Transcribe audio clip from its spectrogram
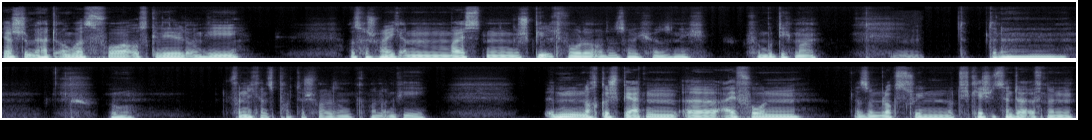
Ja, stimmt, er hat irgendwas vorausgewählt, irgendwie, was wahrscheinlich am meisten gespielt wurde oder so, ich weiß es nicht. Vermute ich mal. Hm. Tada. Oh. Fand ich ganz praktisch, weil dann kann man irgendwie im noch gesperrten äh, iPhone, also im Lockscreen Notification Center öffnen,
